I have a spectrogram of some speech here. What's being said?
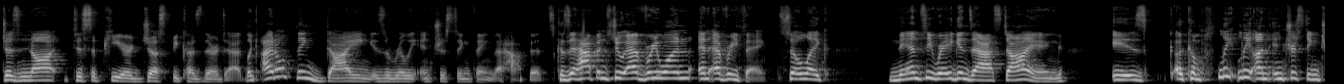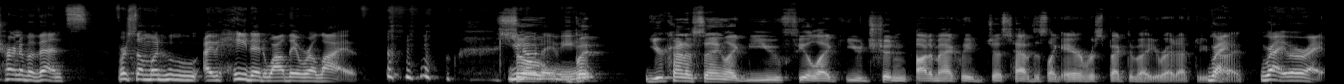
does not disappear just because they're dead. Like I don't think dying is a really interesting thing that happens because it happens to everyone and everything. So like Nancy Reagan's ass dying is a completely uninteresting turn of events for someone who I hated while they were alive. you know what I mean? But you're kind of saying like you feel like you shouldn't automatically just have this like air of respect about you right after you right. die. Right, right, right.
